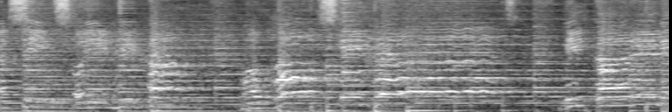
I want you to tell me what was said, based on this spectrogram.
віддання всім своїм гріхам, Голговський хрест від карелі.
